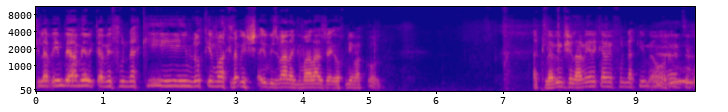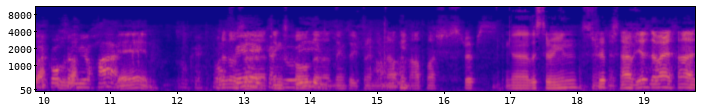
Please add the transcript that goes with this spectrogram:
כלבים באמריקה מפונקים, לא כמו הכלבים שהיו בזמן הגמרא שהיו אוכלים הכל. הכלבים של אמריקה מפונקים מאוד. כן, צריך רק אוכל. מיוחד. כן. What are those רופא, uh, things called? כדורים. Uh, things that you put in your mouth, the mouthwash strips? Listerine strips. עכשיו, יש דבר אחד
